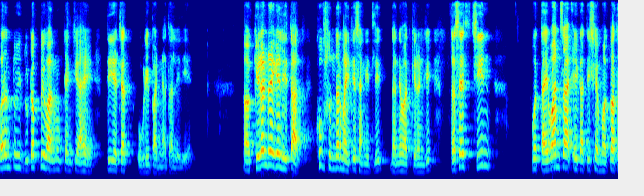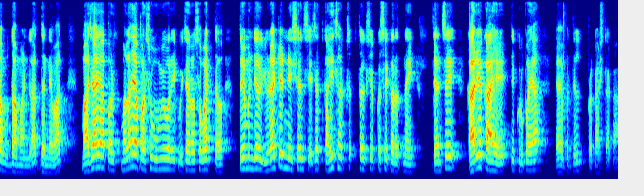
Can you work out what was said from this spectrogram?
परंतु ही दुटप्पी वागणूक त्यांची आहे ती याच्यात उघडी पाडण्यात आलेली आहे. किरण रेगे लिहितात. खूप सुंदर माहिती सांगितली. धन्यवाद किरणजी. तसेच चीन व तैवानचा एक अतिशय महत्त्वाचा मुद्दा मांडला. धन्यवाद. माझ्या या पर मला या पार्श्वभूमीवर एक विचारावंसं वाटतं. ते म्हणजे युनायटेड नेशन्स याच्यात काहीच हस्तक्षेप कसे करत नाही? त्यांचे कार्य काय आहे? ते कृपया याबद्दल प्रकाश टाका.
